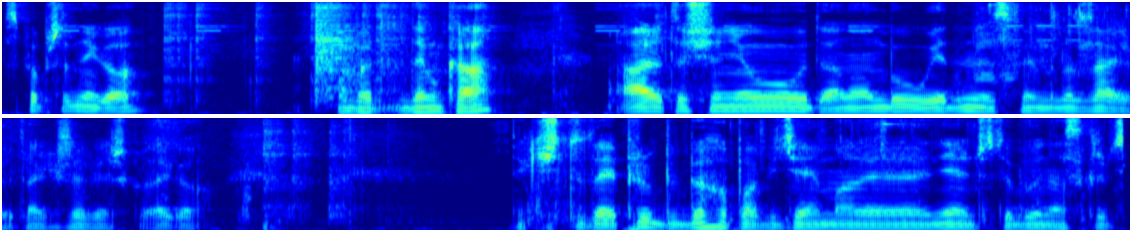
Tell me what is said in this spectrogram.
z poprzedniego demka, ale to się nie uda. No on był jedyny w swoim rodzaju, także wiesz, kolego. Jakieś tutaj próby behopa widziałem, ale nie wiem, czy to były na skrypcie.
